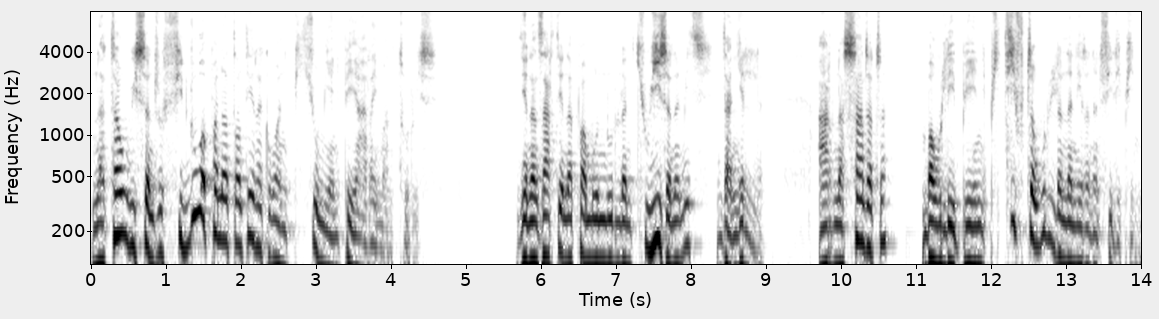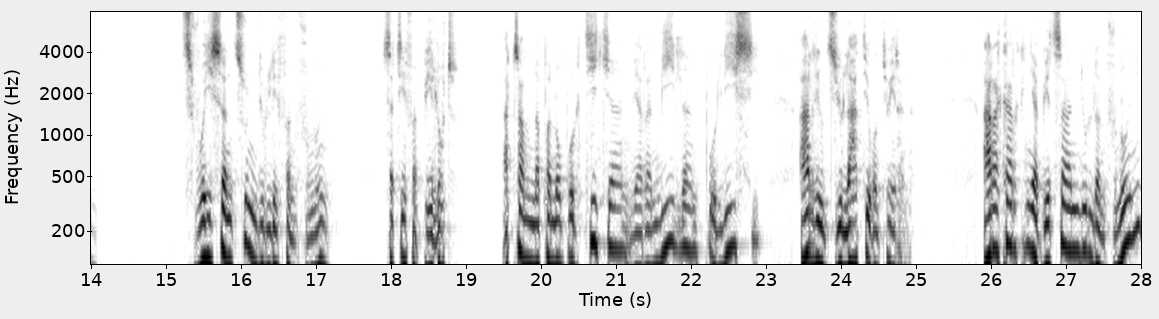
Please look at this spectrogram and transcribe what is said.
Natao ho isan'ireo filoha mpanatanteraka ho an'ny mpikomy NPA ray manontolo izy. Dia nanjary tena mpamono olona nikohizana mihitsy Daniela ary nasandratra mba ho lehiben'ny mpitifitra olona nanerana an'i Philippines. Tsy voaisany intsony ny olona efa novonoiny satria efa be loatra. hatraminà mpanao politika, ny miaramila, ny polisy ary ireo jiolahy teo an-toerana. Arakaraky ny habetsahan'ny olona novonoiny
